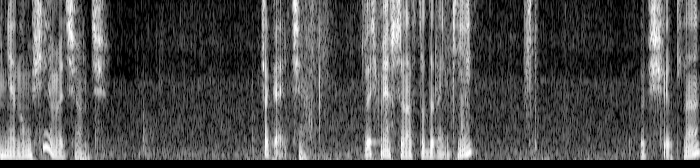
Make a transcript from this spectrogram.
Nie no, musimy ciąć. Czekajcie. Weźmy jeszcze raz to do ręki. W świetle.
